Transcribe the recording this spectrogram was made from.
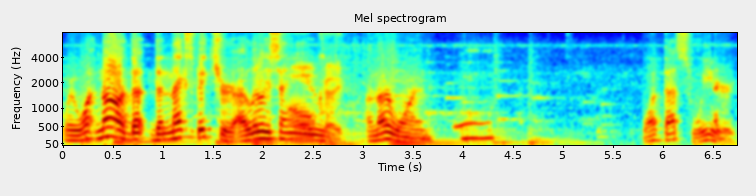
Wait, what? No, the the next picture. I literally sent you okay. another one. What? That's weird.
